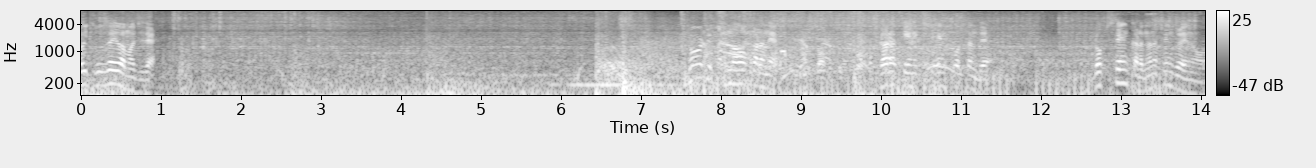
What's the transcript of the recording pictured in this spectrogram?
こいつうざいわマジで。スマホからねガラケーに機種変更したんで6000から7000ぐらいの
